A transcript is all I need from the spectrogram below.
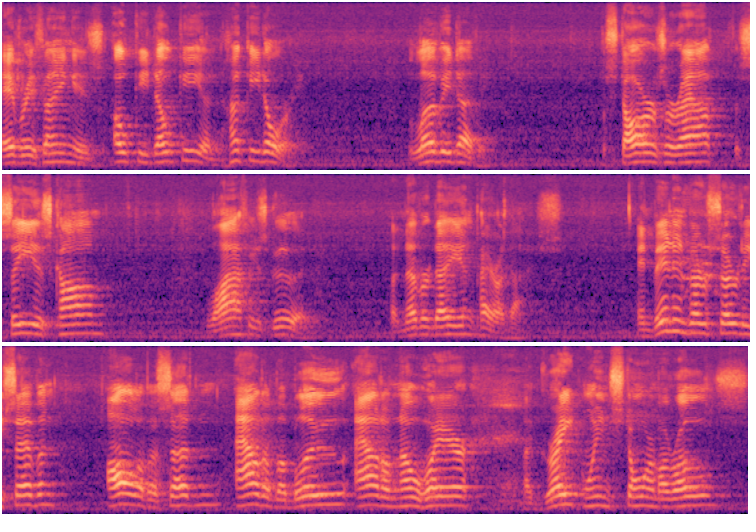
Everything is okey dokey and hunky dory, lovey dovey. The stars are out, the sea is calm, life is good. Another day in paradise. And then in verse 37, all of a sudden, out of the blue, out of nowhere, a great windstorm arose.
